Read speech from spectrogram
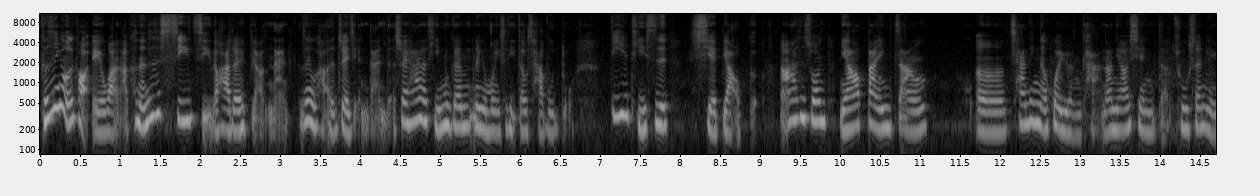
可是因为我是考 A one 啊，可能是 C 级的话就会比较难。可是我考的是最简单的，所以它的题目跟那个模拟试题都差不多。第一题是写表格，然后他是说你要办一张。嗯，餐厅的会员卡，然后你要写你的出生年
